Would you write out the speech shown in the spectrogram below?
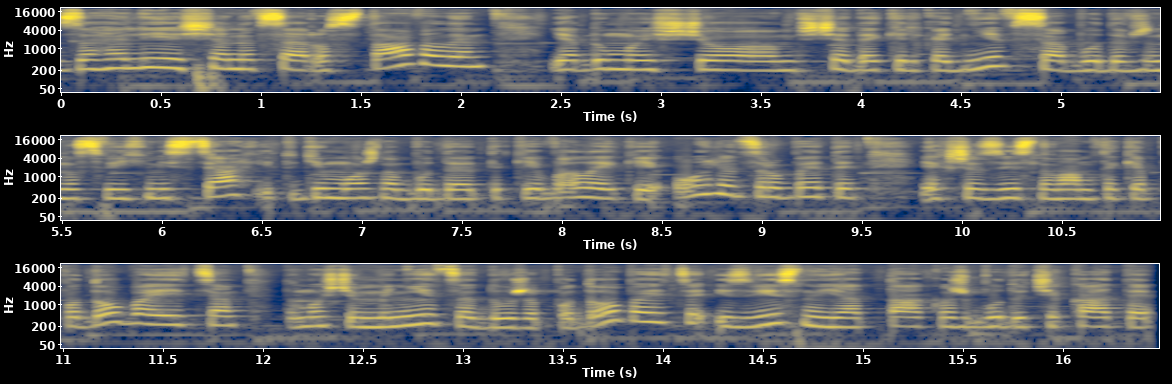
Взагалі ще не все розставили. Я думаю, що ще декілька днів все буде вже на своїх місцях, і тоді можна буде такий великий огляд зробити, якщо, звісно, вам таке подобається, тому що мені це дуже подобається. І, звісно, я також буду чекати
